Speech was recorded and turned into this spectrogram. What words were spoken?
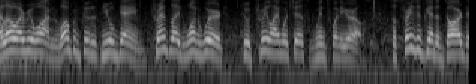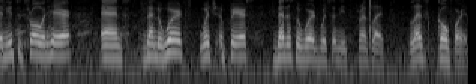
Hello everyone, welcome to this new game. Translate one word to three languages, win 20 euros. So strangers get a dart, they need to throw it here, and then the word which appears, that is the word which they need to translate. Let's go for it.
